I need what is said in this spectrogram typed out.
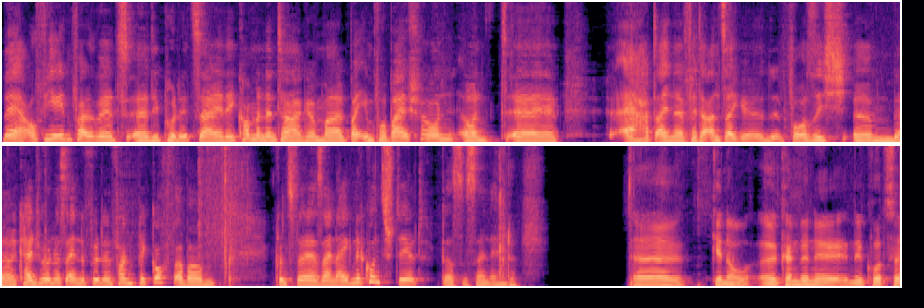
Naja, auf jeden Fall wird äh, die Polizei die kommenden Tage mal bei ihm vorbeischauen und äh, er hat eine fette Anzeige vor sich. Ähm, kein schönes Ende für den Van Picoch, aber Künstler, der seine eigene Kunst stehlt, das ist sein Ende. Äh, genau. Äh, können wir eine, eine kurze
